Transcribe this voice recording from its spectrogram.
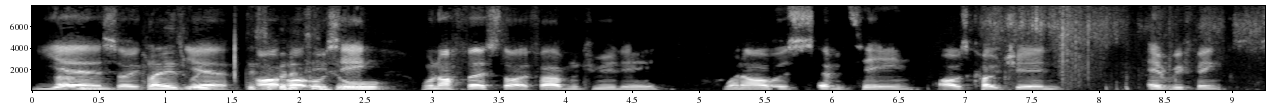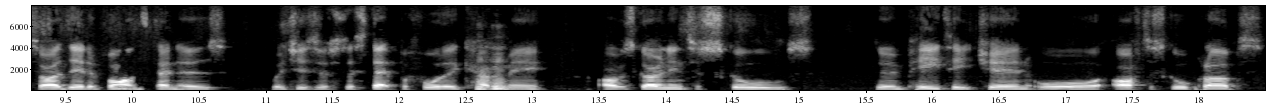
Yeah. Um, so players yeah, with disabilities, I, I, or when I first started for Albion Community, when I was seventeen, I was coaching everything. So I did advanced centres, which is just a step before the academy. Mm-hmm. I was going into schools doing PE teaching or after school clubs.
